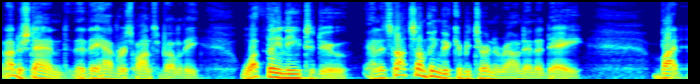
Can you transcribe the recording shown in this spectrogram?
and understand that they have responsibility, what they need to do, and it's not something that can be turned around in a day. But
